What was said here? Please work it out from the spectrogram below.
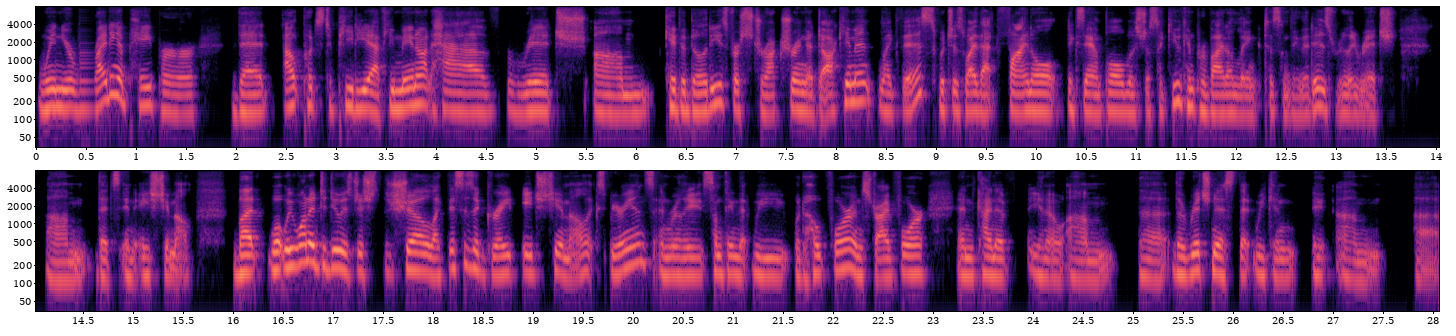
when you're writing a paper that outputs to PDF, you may not have rich um, capabilities for structuring a document like this, which is why that final example was just like you can provide a link to something that is really rich um, that's in HTML. But what we wanted to do is just show like this is a great HTML experience and really something that we would hope for and strive for, and kind of you know um, the the richness that we can eh, um, uh,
